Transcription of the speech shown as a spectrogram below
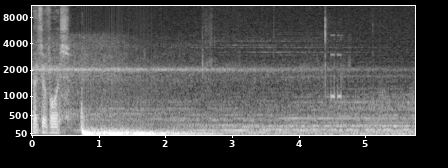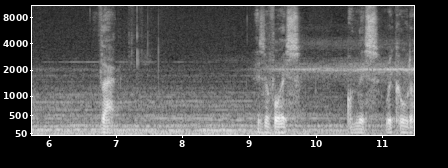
There's a voice. That is a voice on this recorder.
